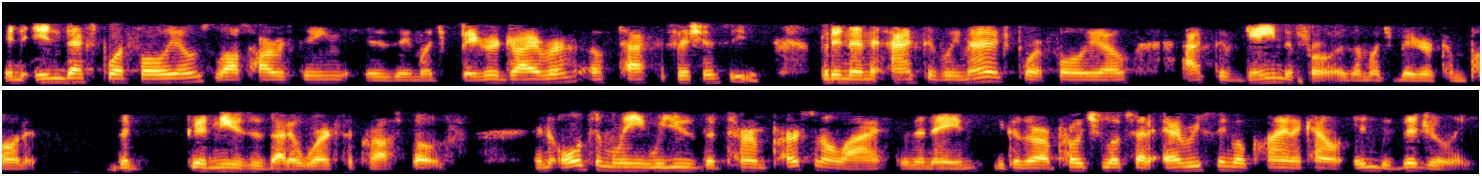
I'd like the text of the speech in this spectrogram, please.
In index portfolios, loss harvesting is a much bigger driver of tax efficiencies, but in an actively managed portfolio, active gain deferral is a much bigger component. The good news is that it works across both. And ultimately, we use the term personalized in the name because our approach looks at every single client account individually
